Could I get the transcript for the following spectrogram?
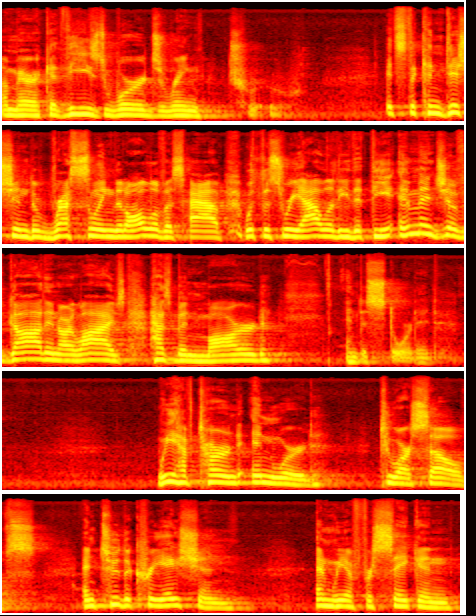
America. These words ring true. It's the condition, the wrestling that all of us have with this reality that the image of God in our lives has been marred and distorted. We have turned inward to ourselves and to the creation, and we have forsaken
